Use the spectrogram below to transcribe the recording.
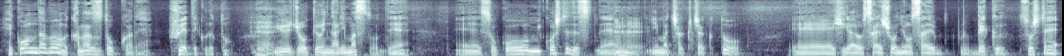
へこんだ分は必ずどこかで増えてくるという状況になりますので、えー、そこを見越してですね、え。今着々と、えー、被害を最小に抑えるべく、そして、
